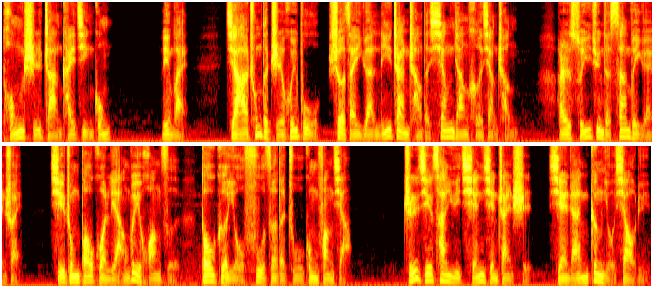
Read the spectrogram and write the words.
同时展开进攻。另外，贾充的指挥部设在远离战场的襄阳和项城，而随军的三位元帅，其中包括两位皇子，都各有负责的主攻方向，直接参与前线战事，显然更有效率。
